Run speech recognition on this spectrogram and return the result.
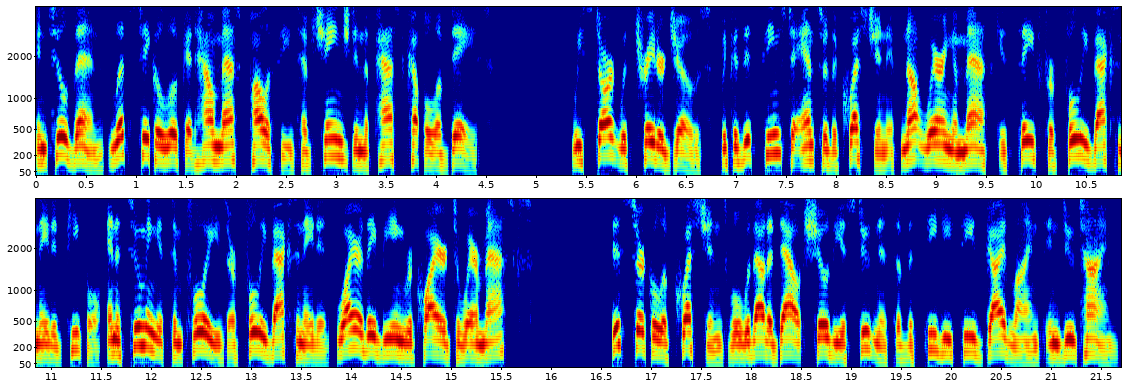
Until then, let's take a look at how mask policies have changed in the past couple of days. We start with Trader Joe's, because it seems to answer the question if not wearing a mask is safe for fully vaccinated people, and assuming its employees are fully vaccinated, why are they being required to wear masks? This circle of questions will without a doubt show the astuteness of the CDC's guidelines in due time.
